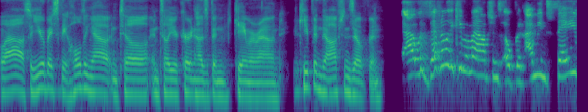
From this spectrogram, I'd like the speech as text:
Wow. So you were basically holding out until, until your current husband came around, keeping the options open. I was definitely keeping my options open. I mean, save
